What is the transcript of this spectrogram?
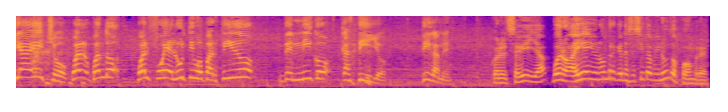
¿Qué ha hecho? ¿Cuál, cuándo- ¿Cuál fue el último partido del Nico Castillo? Dígame. Con el Sevilla. Bueno, ahí hay un hombre que necesita minutos, po, hombre.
